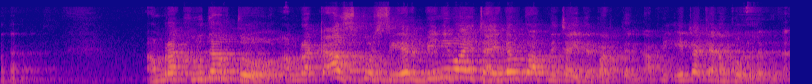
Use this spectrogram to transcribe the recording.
আমরা ক্ষুধার্ত, আমরা কাজ করছি, এর বিনিময়ে চাইলেও তো আপনি চাইতে পারতেন। আপনি এটা কেন করলেন না?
